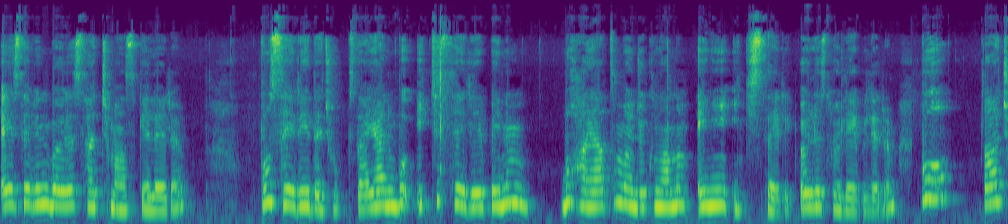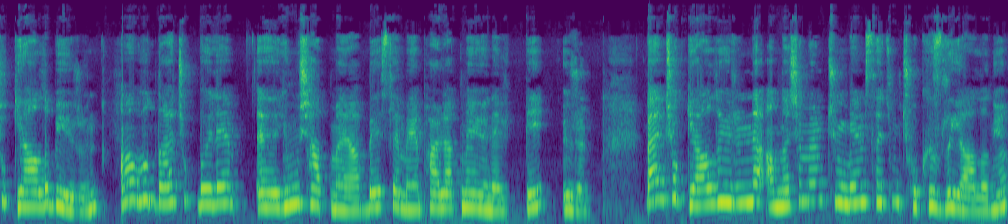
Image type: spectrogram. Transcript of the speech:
Elsev'in böyle saç maskeleri. Bu seri de çok güzel. Yani bu iki seri benim bu hayatım önce kullandığım en iyi iki seri. Öyle söyleyebilirim. Bu daha çok yağlı bir ürün. Ama bu daha çok böyle e, yumuşatmaya, beslemeye, parlatmaya yönelik bir ürün. Ben çok yağlı ürünle anlaşamıyorum çünkü benim saçım çok hızlı yağlanıyor.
